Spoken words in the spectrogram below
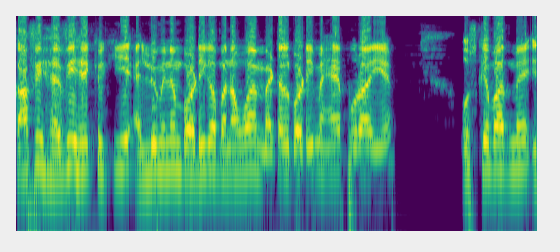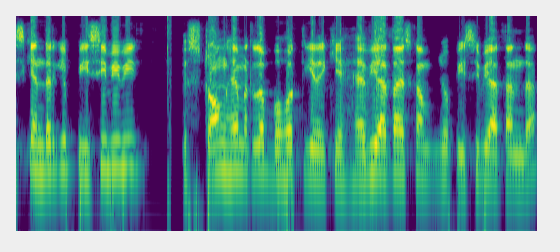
काफ़ी हैवी है क्योंकि ये एल्यूमिनियम बॉडी का बना हुआ है मेटल बॉडी में है पूरा ये। उसके बाद में इसके अंदर की पीसीबी भी स्ट्रांग है मतलब बहुत ये देखिए हैवी आता है इसका, जो पीसीबी आता है अंदर।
